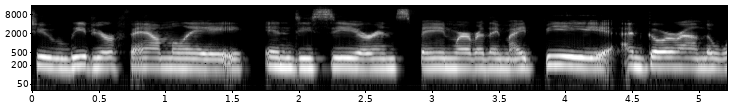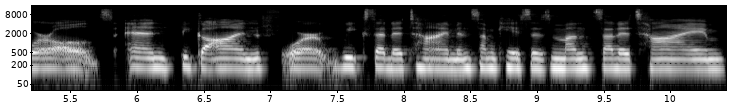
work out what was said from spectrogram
to leave your family in DC or in Spain, wherever they might be, and go around the world and be gone for weeks at a time, in some cases, months at a time.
